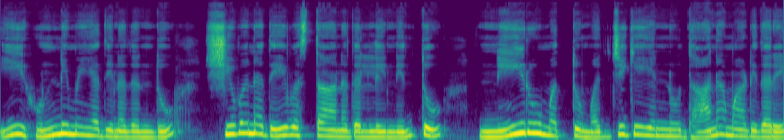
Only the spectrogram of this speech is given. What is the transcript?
ಈ ಹುಣ್ಣಿಮೆಯ ದಿನದಂದು ಶಿವನ ದೇವಸ್ಥಾನದಲ್ಲಿ ನಿಂತು ನೀರು ಮತ್ತು ಮಜ್ಜಿಗೆಯನ್ನು ದಾನ ಮಾಡಿದರೆ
